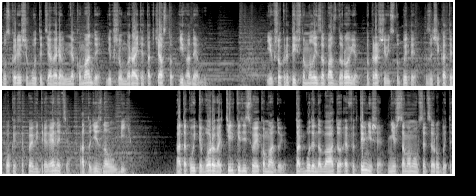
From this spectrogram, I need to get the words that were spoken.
бо скоріше будете тягарем для команди, якщо вмираєте так часто і ганебно. Якщо критично малий запас здоров'я, то краще відступити, зачекати поки ХП відрегенеться, а тоді знову в бій. Атакуйте ворога тільки зі своєю командою, так буде набагато ефективніше, ніж самому все це робити.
